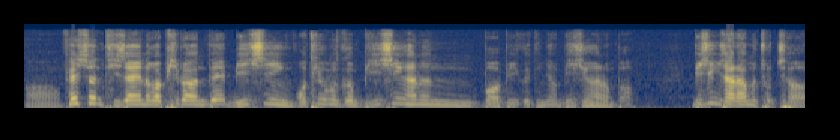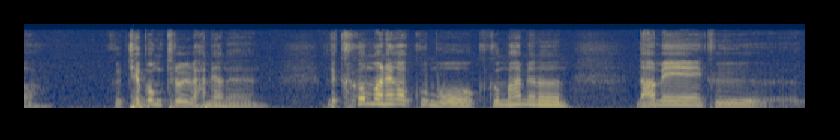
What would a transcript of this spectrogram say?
어 패션 디자이너가 필요한데 미싱 어떻게 보면 그건 미싱하는 법이거든요. 미싱하는 법. 미싱 잘하면 좋죠. 그 재봉틀을 하면은 근데 그것만 해갖고 뭐 그것만 하면은 남의 그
